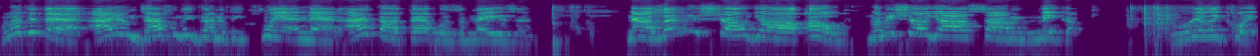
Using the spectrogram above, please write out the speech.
Look at that. I am definitely going to be planting that. I thought that was amazing. Now, let me show y'all. Oh, let me show y'all some makeup really quick.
